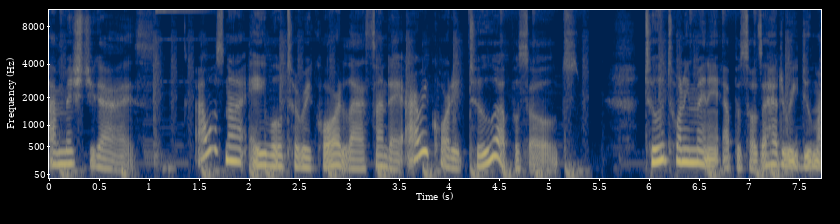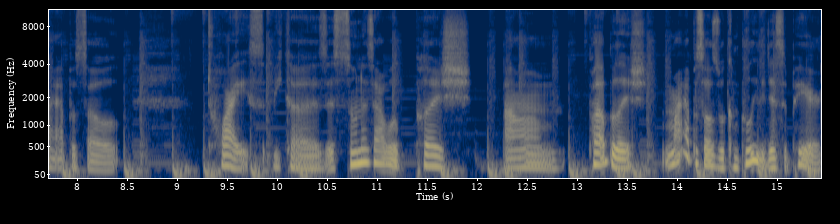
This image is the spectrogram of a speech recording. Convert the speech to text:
I missed you guys. I was not able to record last Sunday. I recorded two episodes, two 20 minute episodes. I had to redo my episode twice because as soon as I would push um publish, my episodes would completely disappear.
